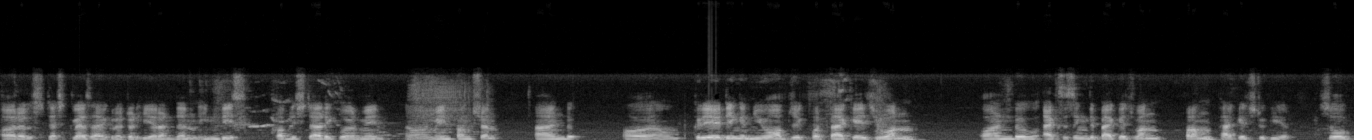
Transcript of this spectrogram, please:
or else test class I have created here and then in this public static void main uh, main function and uh, creating a new object for package 1 and uh, accessing the package 1 from package to here. So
